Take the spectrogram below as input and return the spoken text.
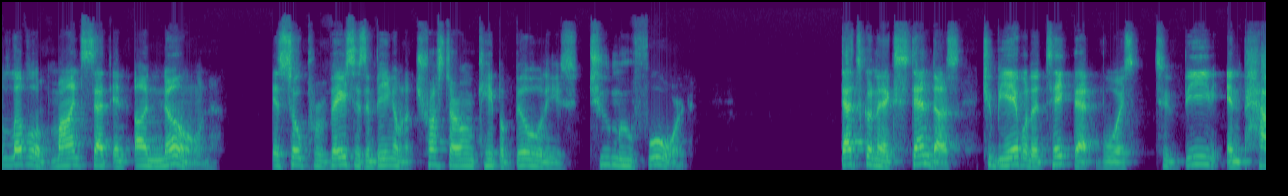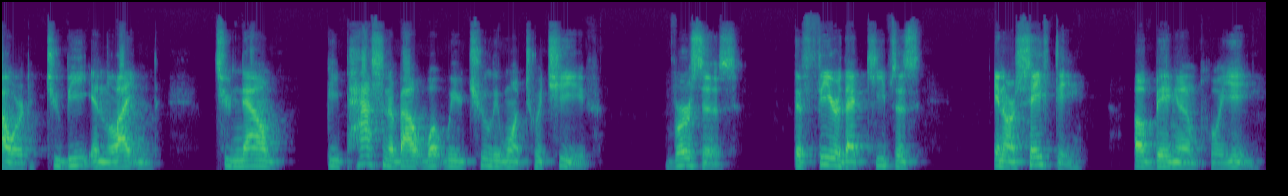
level of mindset and unknown is so pervasive and being able to trust our own capabilities to move forward. That's going to extend us to be able to take that voice, to be empowered, to be enlightened, to now be passionate about what we truly want to achieve versus the fear that keeps us in our safety of being an employee.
